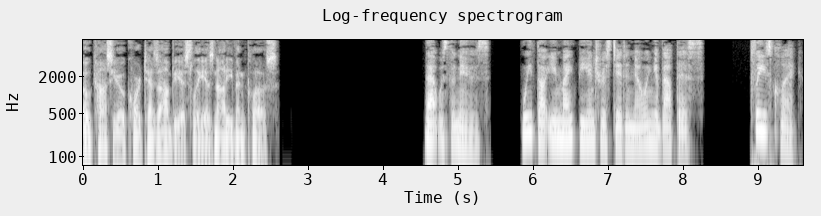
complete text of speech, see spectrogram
Ocasio-Cortez obviously is not even close. That was the news. We thought you might be interested in knowing about this. Please click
